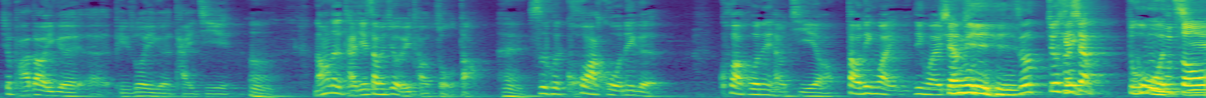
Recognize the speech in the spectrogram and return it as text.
就爬到一个呃，比如说一个台阶，嗯，然后那个台阶上面就有一条走道，是会跨过那个跨过那条街哦，到另外另外一边，你说就是像独木舟，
